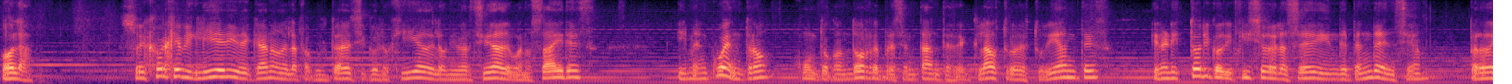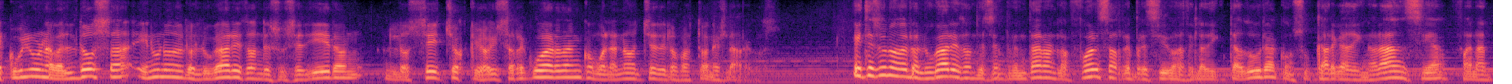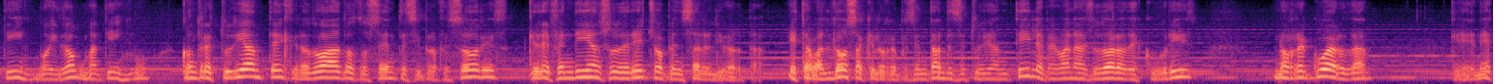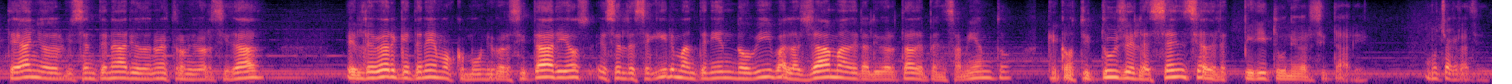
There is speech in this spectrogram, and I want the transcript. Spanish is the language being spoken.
Hola, soy Jorge Biglieri, decano de la Facultad de Psicología de la Universidad de Buenos Aires y me encuentro, junto con dos representantes del claustro de estudiantes, en el histórico edificio de la sede de Independencia para descubrir una baldosa en uno de los lugares donde sucedieron los hechos que hoy se recuerdan como la noche de los bastones largos. Este es uno de los lugares donde se enfrentaron las fuerzas represivas de la dictadura con su carga de ignorancia, fanatismo y dogmatismo contra estudiantes, graduados, docentes y profesores que defendían su derecho a pensar en libertad. Esta baldosa que los representantes estudiantiles me van a ayudar a descubrir nos recuerda que en este año del bicentenario de nuestra universidad el deber que tenemos como universitarios es el de seguir manteniendo viva la llama de la libertad de pensamiento que constituye la esencia del espíritu universitario. Muchas gracias.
